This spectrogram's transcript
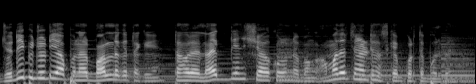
যদি ভিডিওটি আপনার ভালো লেগে থাকে, তাহলে লাইক দিন শেয়ার করুন এবং আমাদের চ্যানেলটি সাবস্ক্রাইব করতে ভুলবেন না।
